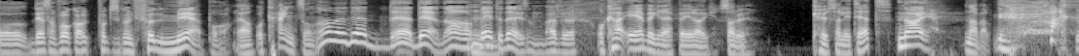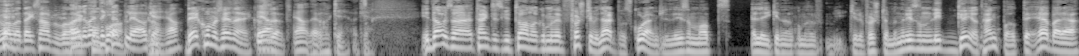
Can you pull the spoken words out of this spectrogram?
og det som folk faktisk kan følge med på, Ja. og tenkt sånn ah, det, det, det, det, da vet jeg det. Liksom, Og hva er begrepet i dag, sa du? Kausalitet? Nei, Nei vel. det var bare et eksempel på det. det eksempel, ja. Det kommer senere. Ja, ja, det, ok, ok. I dag så jeg tenkt jeg skulle ta noe med det første vi lærte på skolen. egentlig liksom at, Eller ikke, noe med, ikke det første, men det er liksom litt gøy å tenke på at det er bare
